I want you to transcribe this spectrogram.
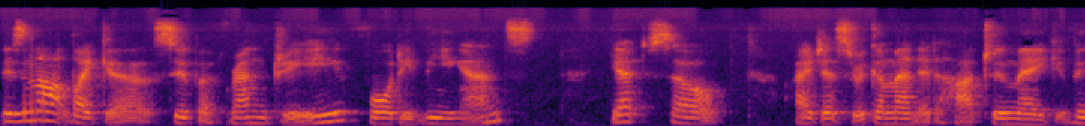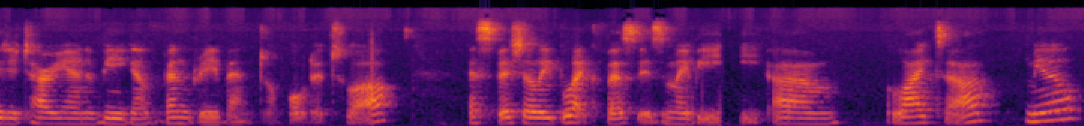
is not like a super friendly for the vegans yet so i just recommended her to make vegetarian vegan friendly bento for the tour. Especially breakfast is maybe um, lighter meal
